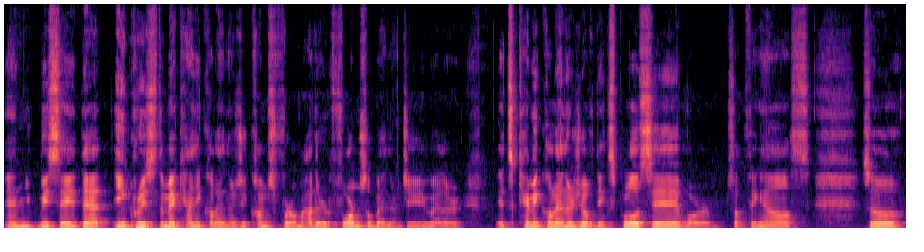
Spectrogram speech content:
And we say that increased mechanical energy comes from other forms of energy, whether it's chemical energy of the explosive or something else. So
